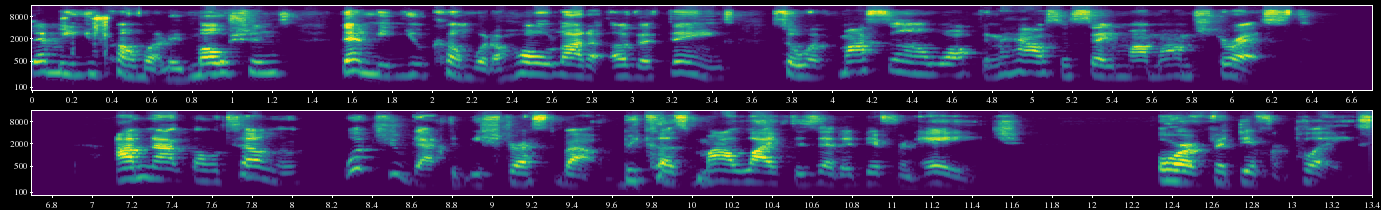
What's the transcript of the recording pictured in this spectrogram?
That means you come with emotions. That means you come with a whole lot of other things. So if my son walk in the house and say, "Mom, I'm stressed," I'm not gonna tell him what you got to be stressed about because my life is at a different age or at a different place.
